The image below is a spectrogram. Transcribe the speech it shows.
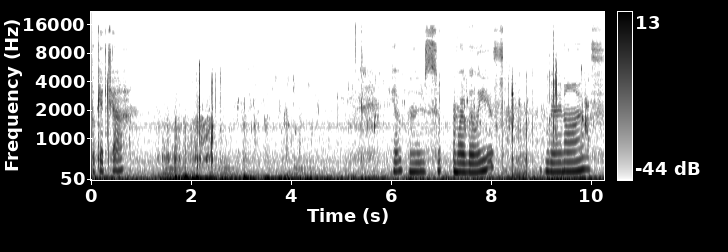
Look at ya. Yep, and there's more lilies. Very nice.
